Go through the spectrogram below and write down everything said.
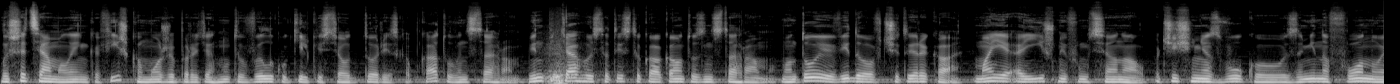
Лише ця маленька фішка може перетягнути велику кількість аудиторії з CapCut в Instagram. Він підтягує статистику аккаунту з Instagram, монтує відео в 4К, має аїшний функціонал, очищення звуку, заміна фону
